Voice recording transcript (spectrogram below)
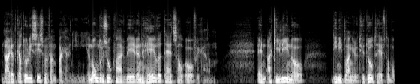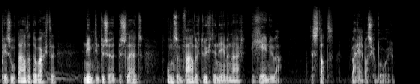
naar het katholicisme van Paganini, een onderzoek waar weer een hele tijd zal overgaan. En Aquilino, die niet langer het geduld heeft om op resultaten te wachten, neemt intussen het besluit om zijn vader terug te nemen naar Genua, de stad waar hij was geboren.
